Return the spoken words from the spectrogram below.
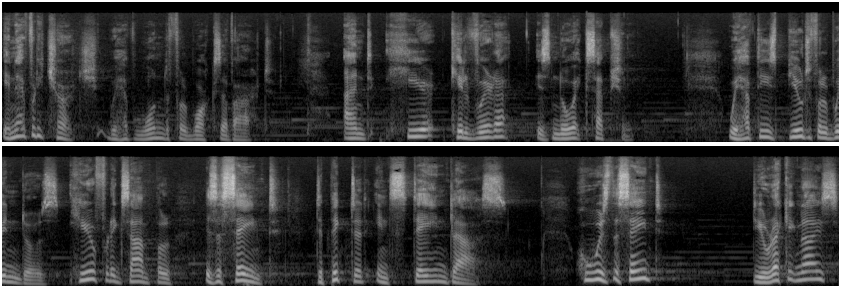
In every church, we have wonderful works of art. And here, Kilvira is no exception. We have these beautiful windows. Here, for example, is a saint depicted in stained glass. Who is the saint? Do you recognize?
